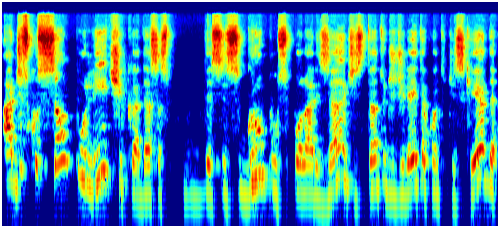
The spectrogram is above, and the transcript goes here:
a discussão política dessas, desses grupos polarizantes, tanto de direita quanto de esquerda,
